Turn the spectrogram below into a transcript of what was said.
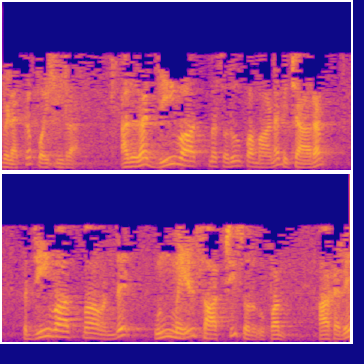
விளக்க போகின்றார். அதுதான் ஜீவாத்ம சொரூபமான விசாரம். இப்ப ஜீவாத்மா வந்து உண்மையில் சாட்சி சொரூபம். ஆகவே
